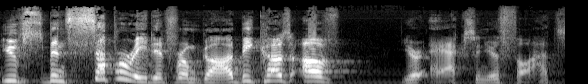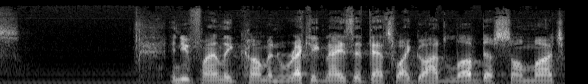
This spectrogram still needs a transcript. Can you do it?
you've been separated from God because of your acts and your thoughts and you finally come and recognize that that's why God loved us so much.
